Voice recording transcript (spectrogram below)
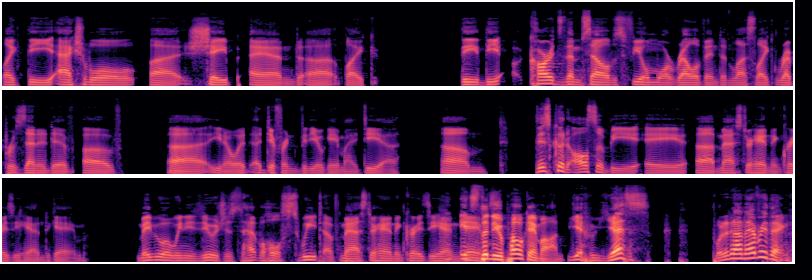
like the actual uh shape and uh like the the cards themselves feel more relevant and less like representative of uh you know a, a different video game idea. Um this could also be a uh, master hand and crazy hand game. Maybe what we need to do is just have a whole suite of master hand and crazy hand It's games the new Pokemon. yeah yes. Put it on everything.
